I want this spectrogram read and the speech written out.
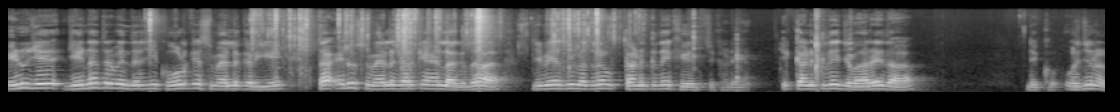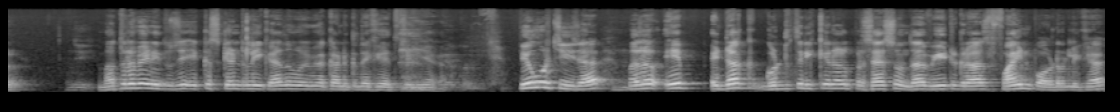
ਇਹਨੂੰ ਜੇ ਜੇ ਨਾ ਧਰਮਿੰਦਰ ਜੀ ਖੋਲ ਕੇ ਸਮੈਲ ਕਰੀਏ ਤਾਂ ਇਹਨੂੰ ਸਮੈਲ ਕਰਕੇ ਐਂ ਲੱਗਦਾ ਜਿਵੇਂ ਅਸੀਂ ਮਤਲਬ ਕਣਕ ਦੇ ਖੇਤ 'ਚ ਖੜੇ ਆ ਇਹ ਕਣਕ ਦੇ ਜਵਾਰੇ ਦਾ ਦੇਖੋ origignal ਜੀ। ਮਤਲਬ ਇਹ ਨਹੀਂ ਤੁਸੀਂ ਇੱਕ ਸਕਿੰਟ ਲਈ ਕਹਿ ਦੋ ਵੀ ਮੈਂ ਕਣਕ ਦੇ ਖੇਤ 'ਚ ਨਹੀਂ ਹੈਗਾ। ਪਿਓਰ ਚੀਜ਼ ਹੈ। ਮਤਲਬ ਇਹ ਐਡਾ ਗੁੱਡ ਤਰੀਕੇ ਨਾਲ ਪ੍ਰੋਸੈਸ ਹੁੰਦਾ ਵੀਟ ਗ੍ਰਾਸ ਫਾਈਨ ਪਾਊਡਰ ਲਿਖਿਆ।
